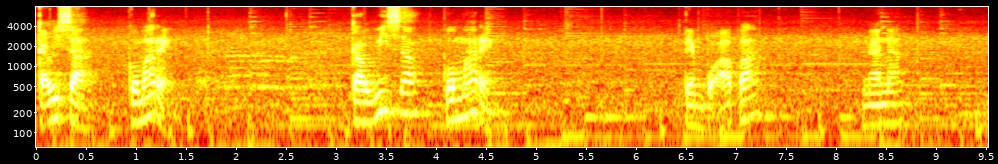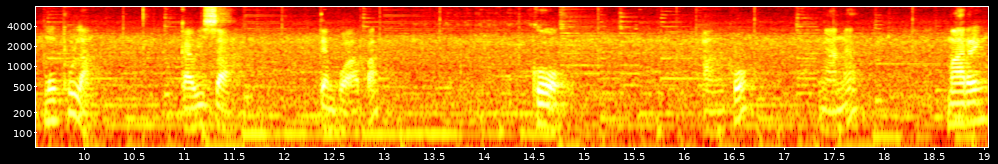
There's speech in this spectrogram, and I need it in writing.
Kawisa komareng. Kawisa komareng. Tempo apa? Ngana mau pulang? Kawisa tempo apa? Ko. Angko ngana mareng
